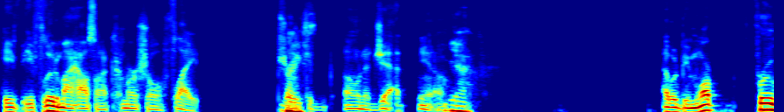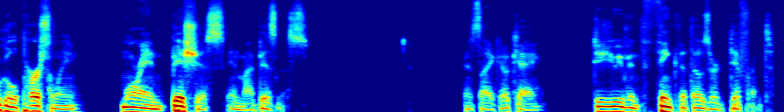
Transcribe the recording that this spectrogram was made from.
He he flew to my house on a commercial flight. I'm sure Nice. he could own a jet, you know. yeah. I would be more frugal personally, more ambitious in my business. And it's like, okay, do you even think that those are different?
